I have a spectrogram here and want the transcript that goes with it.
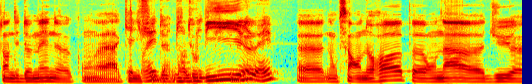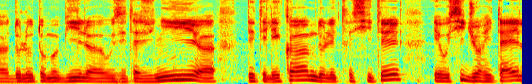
dans des domaines qu'on a qualifiés de B2B. Euh, donc ça en Europe, on a euh, du, euh, de l'automobile aux États-Unis, des télécoms, de l'électricité et aussi du retail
